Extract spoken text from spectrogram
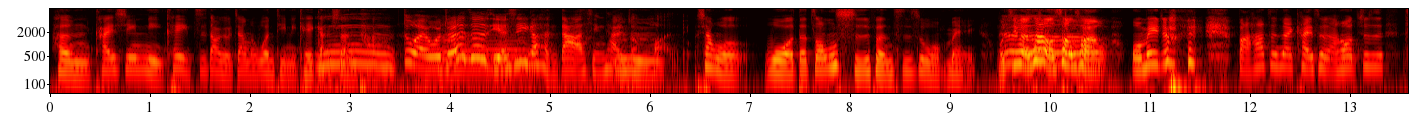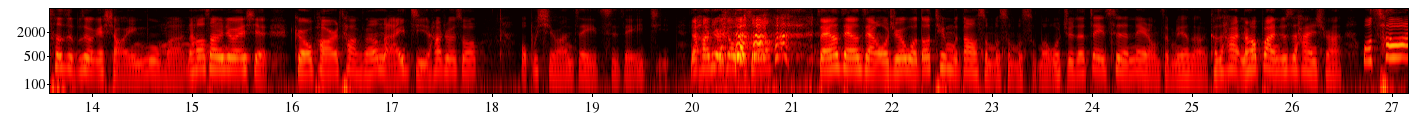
很开心，你可以知道有这样的问题，你可以改善它。嗯，对，我觉得这也是一个很大的心态转换。像我我的忠实粉丝是我妹，我基本上有上传，嗯、我妹就会 把她正在开车，然后就是车子不是有个小荧幕吗？然后上面就会写 Girl Power Talk，然后哪一集，她就会说。我不喜欢这一次这一集，然后她就跟我说 怎样怎样怎样，我觉得我都听不到什么什么什么，我觉得这一次的内容怎么样怎么样。可是她，然后不然就是她很喜欢，我超爱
